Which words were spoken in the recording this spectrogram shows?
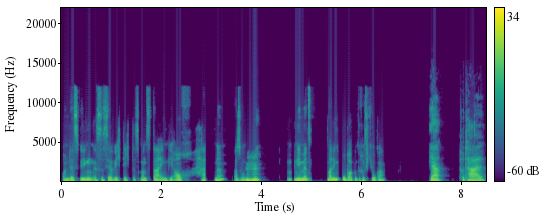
Und deswegen ist es ja wichtig, dass man es da irgendwie auch hat. Ne? Also mhm. Nehmen wir jetzt mal den Oberbegriff Yoga. Ja, total.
